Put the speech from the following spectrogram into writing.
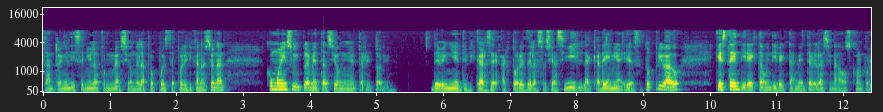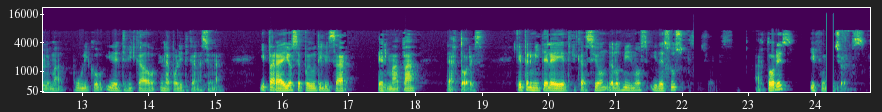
tanto en el diseño y la formulación de la propuesta de política nacional como en su implementación en el territorio. Deben identificarse actores de la sociedad civil, la academia y del sector privado que estén directa o indirectamente relacionados con el problema público identificado en la política nacional. Y para ello se puede utilizar el mapa de actores, que permite la identificación de los mismos y de sus funciones. Actores y funciones.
